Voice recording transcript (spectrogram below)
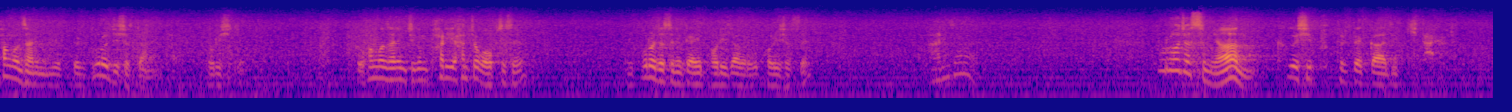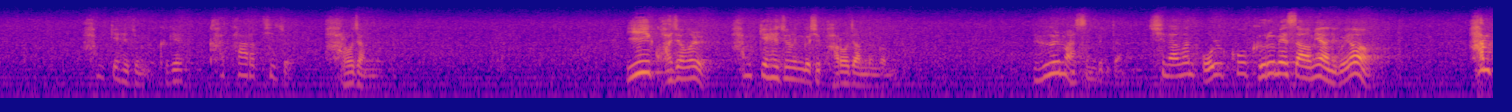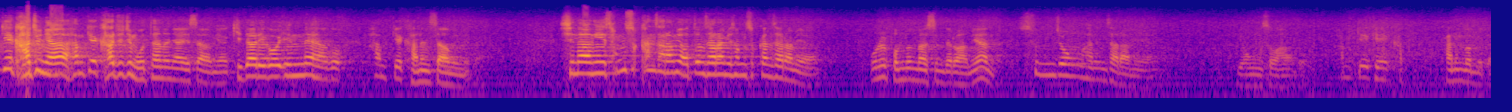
황건사님 여기 부러지셨잖아요. 모르시죠? 그 황건사님 지금 팔이 한쪽 없으세요? 부러졌으니까 이 버리자 그러고 버리셨어요? 아니잖아요. 부러졌으면 그것이 붙을 때까지 기다려주고 함께 해주는 거. 그게 카타르티죠. 바로 잡는 거. 이 과정을 함께 해주는 것이 바로 잡는 겁니다. 늘 말씀드리잖아요. 신앙은 옳고 그름의 싸움이 아니고요. 함께 가주냐, 함께 가주지 못하느냐의 싸움이야. 기다리고 인내하고 함께 가는 싸움입니다. 신앙이 성숙한 사람이 어떤 사람이 성숙한 사람이에요? 오늘 본문 말씀대로 하면 순종하는 사람이에요. 용서하고 함께 가는 겁니다.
